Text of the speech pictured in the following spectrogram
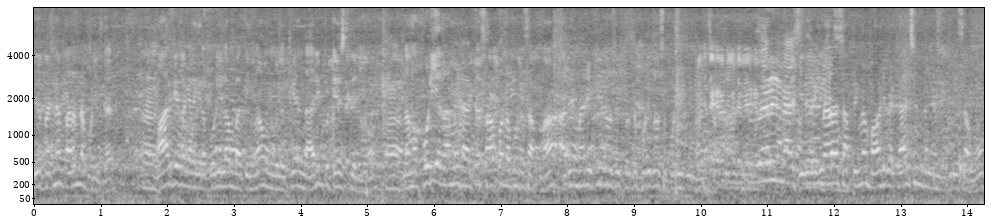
இது பார்த்தீங்கன்னா பரண்ட பொடி சார். மார்க்கெட்டில் கிடைக்கிற பொடியெல்லாம் பார்த்தீங்கன்னா உங்களுக்கு அந்த அரிப்பு டேஸ்ட் தெரியும். நம்ம பொடி எல்லாமே டேரெக்டாக சாப்பாட்டில் போட்டு சாப்பிடலாம். அதே மாதிரி இட்லி தோசை தொட்டு பொடி தோசை பொடி இது ரெகுலராக சாப்பிட்டீங்கன்னா பாடியில் கால்சியம் கண்டென்ட் இன்க்ரீஸ் ஆகும்.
